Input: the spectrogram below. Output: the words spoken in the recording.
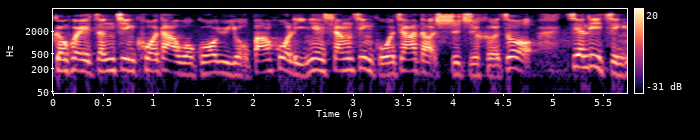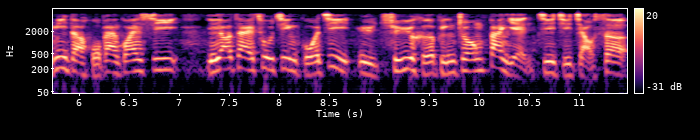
更会增进扩大我国与友邦或理念相近国家的实质合作，建立紧密的伙伴关系，也要在促进国际与区域和平中扮演积极角色。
